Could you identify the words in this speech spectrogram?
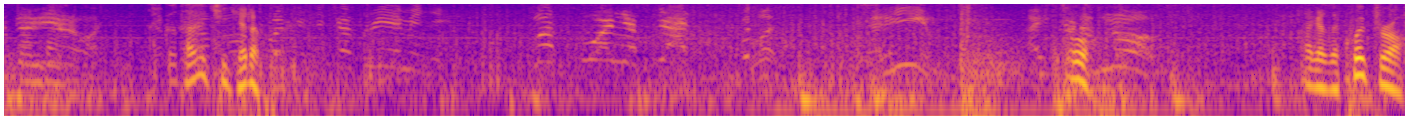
Stand by. I've got How did she get up there? Oh. That guy's a quick draw.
